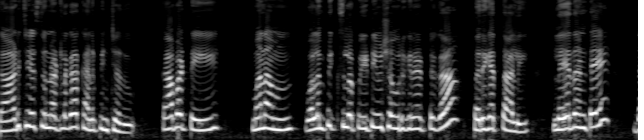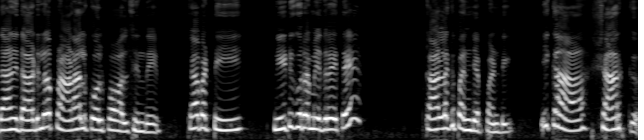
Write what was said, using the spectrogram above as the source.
దాడి చేస్తున్నట్లుగా కనిపించదు. కాబట్టి మనం ఒలింపిక్స్లో పీటీ ఉష ఉరిగినట్టుగా పరిగెత్తాలి. లేదంటే దాని దాడిలో ప్రాణాలు కోల్పోవాల్సిందే. కాబట్టి నీటి గుర్రం ఎదురైతే కాళ్ళకి పని చెప్పండి. ఇక షార్క్.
